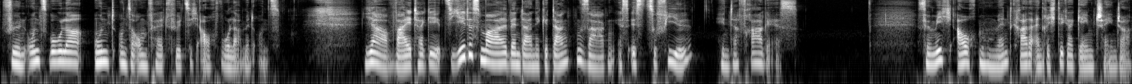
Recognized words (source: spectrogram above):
fühlen uns wohler und unser Umfeld fühlt sich auch wohler mit uns. Ja, weiter geht's. Jedes Mal, wenn deine Gedanken sagen, es ist zu viel, hinterfrage es. Für mich auch im Moment gerade ein richtiger Gamechanger,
